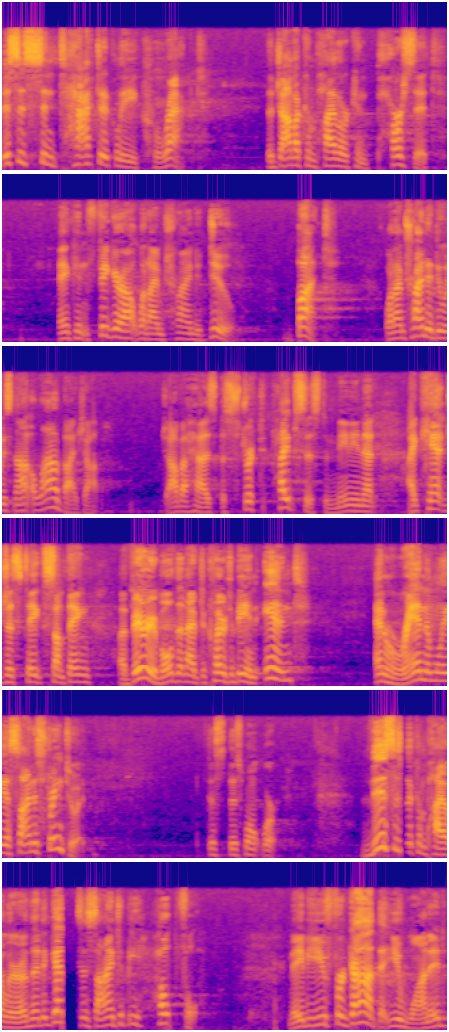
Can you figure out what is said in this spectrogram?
this is syntactically correct. The Java compiler can parse it and can figure out what I'm trying to do. But what I'm trying to do is not allowed by Java. Java has a strict type system, meaning that I can't just take something, a variable that I've declared to be an int, and randomly assign a string to it. This, this won't work. This is a compiler that, again, is designed to be helpful. Maybe you forgot that you wanted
